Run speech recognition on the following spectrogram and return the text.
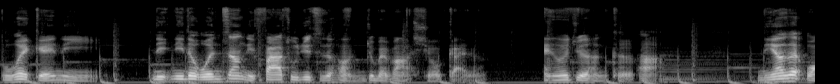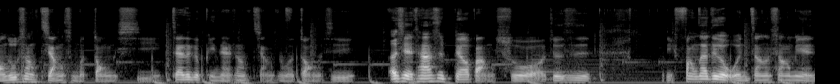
不会给你，你你的文章你发出去之后，你就没办法修改了，哎、欸，你会觉得很可怕。你要在网络上讲什么东西，在这个平台上讲什么东西，而且它是标榜说，就是你放在这个文章上面，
